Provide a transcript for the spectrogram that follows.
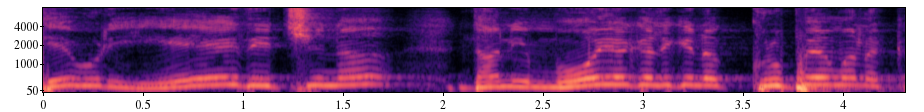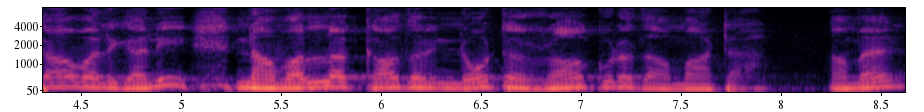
దేవుడు ఏది ఇచ్చినా దాన్ని మోయగలిగిన కృపే మనకు కావాలి కానీ నా వల్ల కాదని నోట రాకూడదు ఆ మాట. ఆమె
